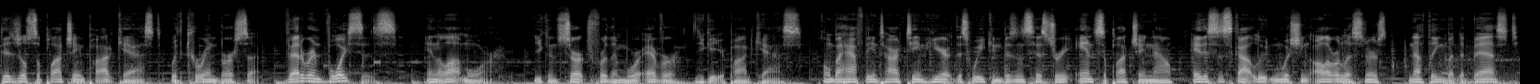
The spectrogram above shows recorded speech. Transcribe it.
Digital Supply Chain Podcast with Corinne Bursa, Veteran Voices, and a lot more. You can search for them wherever you get your podcasts. On behalf of the entire team here at This Week in Business History and Supply Chain Now, hey, this is Scott Luton wishing all of our listeners nothing but the best.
